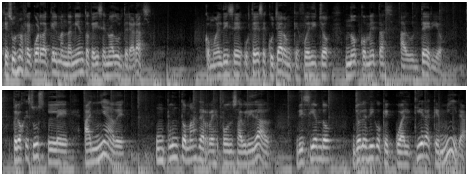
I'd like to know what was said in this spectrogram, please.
Jesús nos recuerda aquel mandamiento que dice no adulterarás. Como él dice, ustedes escucharon que fue dicho no cometas adulterio. Pero Jesús le añade un punto más de responsabilidad, diciendo, yo les digo que cualquiera que mira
